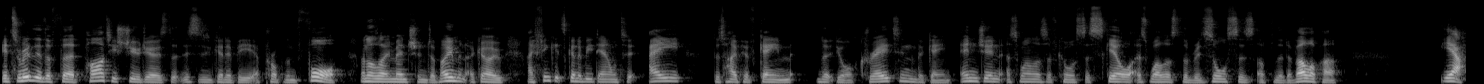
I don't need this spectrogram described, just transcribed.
It's really the third party studios that this is going to be a problem for. And as I mentioned a moment ago, I think it's going to be down to A, the type of game that you're creating, the game engine, as well as, of course, the skill, as well as the resources of the developer. Yeah,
